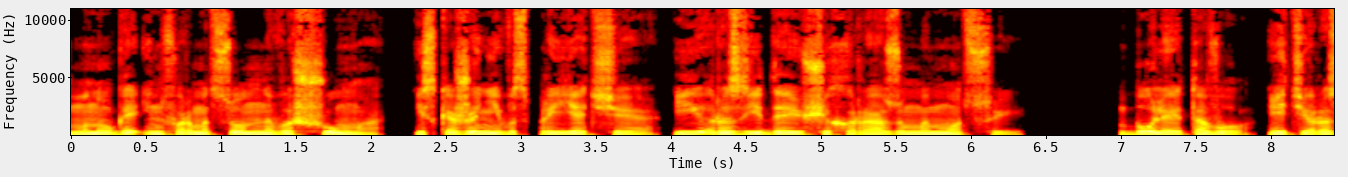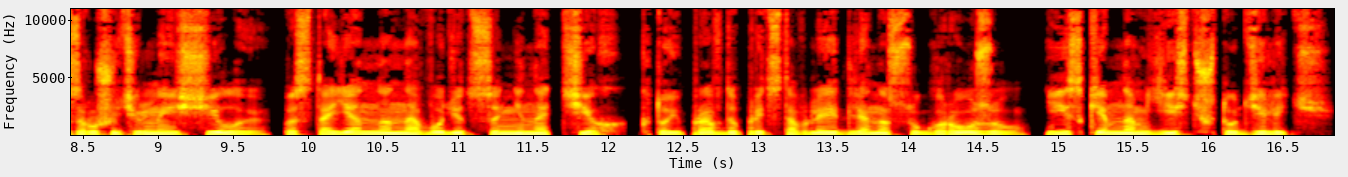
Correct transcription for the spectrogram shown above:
много информационного шума, искажений восприятия и разъедающих разум эмоций, более того, эти разрушительные силы постоянно наводятся не на тех, кто и правда представляет для нас угрозу и с кем нам есть что делить.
